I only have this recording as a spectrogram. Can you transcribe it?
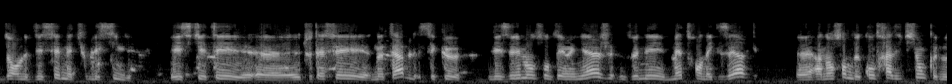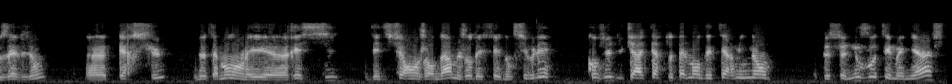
dans le décès de Matthew Blessing. Et ce qui était tout à fait notable, c'est que les éléments de son témoignage venaient mettre en exergue un ensemble de contradictions que nous avions perçues, notamment dans les récits des différents gendarmes le jour des faits. Donc, si vous voulez, compte tenu du caractère totalement déterminant de ce nouveau témoignage,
